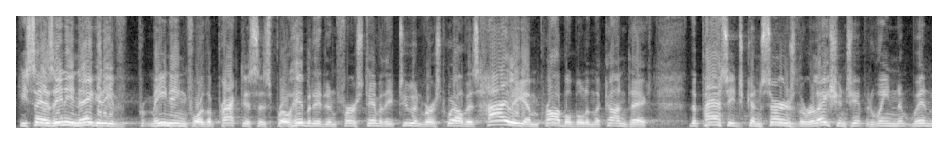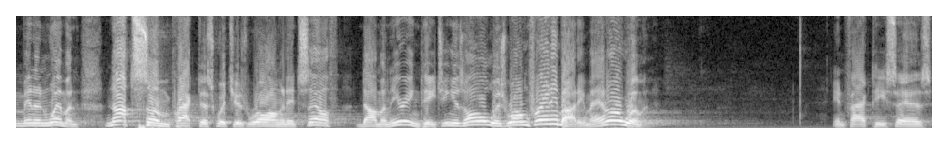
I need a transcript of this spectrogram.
he says any negative meaning for the practices prohibited in 1 Timothy 2 and verse 12 is highly improbable in the context. The passage concerns the relationship between men and women, not some practice which is wrong in itself. Domineering teaching is always wrong for anybody, man or woman. In fact, he says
